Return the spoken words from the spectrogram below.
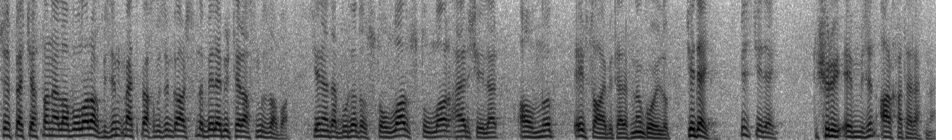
söhbətgahdan əlavə olaraq bizim mətbəximizin qarşısında belə bir terasımız da var. Yenə də burada da stollar, stullar, hər şeylər alınıb ev sahibi tərəfindən qoyulub. Gedək. Biz gedək. Düşürük evimizin arxa tərəfinə.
